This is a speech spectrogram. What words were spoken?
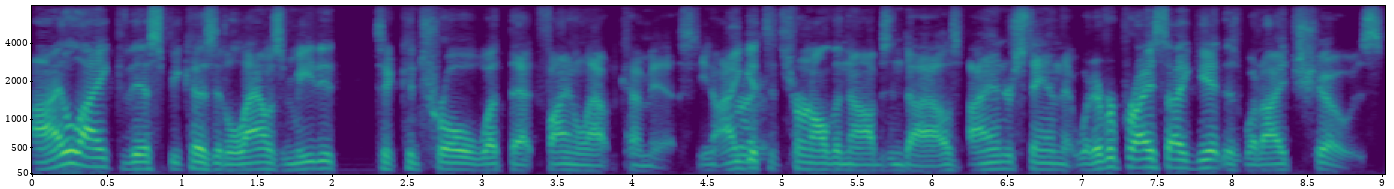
I like this because it allows me to to control what that final outcome is. You know, I right. get to turn all the knobs and dials. I understand that whatever price I get is what I chose.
